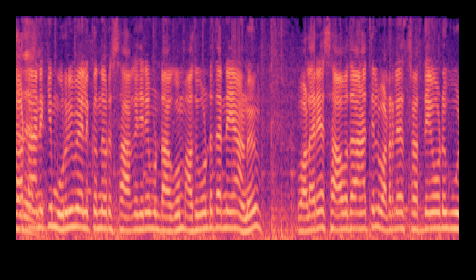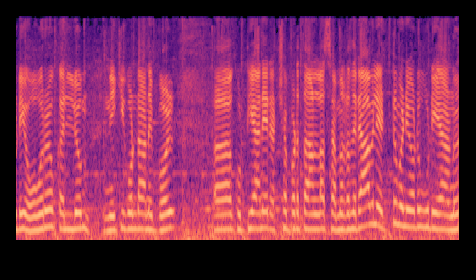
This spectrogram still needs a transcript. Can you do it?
കാട്ടാനയ്ക്ക് മുറിവേൽക്കുന്ന ഒരു സാഹചര്യം ഉണ്ടാകും. അതുകൊണ്ട് തന്നെയാണ് വളരെ സാവധാനത്തിൽ വളരെ ശ്രദ്ധയോടുകൂടി ഓരോ കല്ലും നീക്കിക്കൊണ്ടാണ് ഇപ്പോൾ ആ, കുട്ടിയാനെ രക്ഷപ്പെടുത്താനുള്ള ശ്രമം രാവിലെ എട്ട് മണിയോടുകൂടിയാണ്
